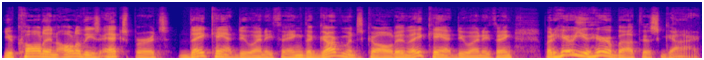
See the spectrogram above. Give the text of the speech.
You call in all of these experts, they can't do anything. The government's called in, they can't do anything. But here you hear about this guy.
